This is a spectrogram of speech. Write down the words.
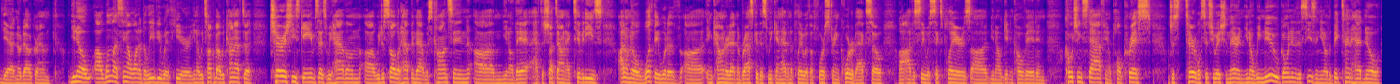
Yeah, no doubt, Graham. You know, uh, one last thing I wanted to leave you with here. You know, we talk about we kind of have to cherish these games as we have them. Uh, we just saw what happened at Wisconsin. Um, you know, they have to shut down activities. I don't know what they would have uh, encountered at Nebraska this weekend, having to play with a four-string quarterback. So uh, obviously, with six players, uh, you know, getting COVID and coaching staff, you know, Paul Chryst, just terrible situation there. And you know, we knew going into the season, you know, the Big Ten had no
